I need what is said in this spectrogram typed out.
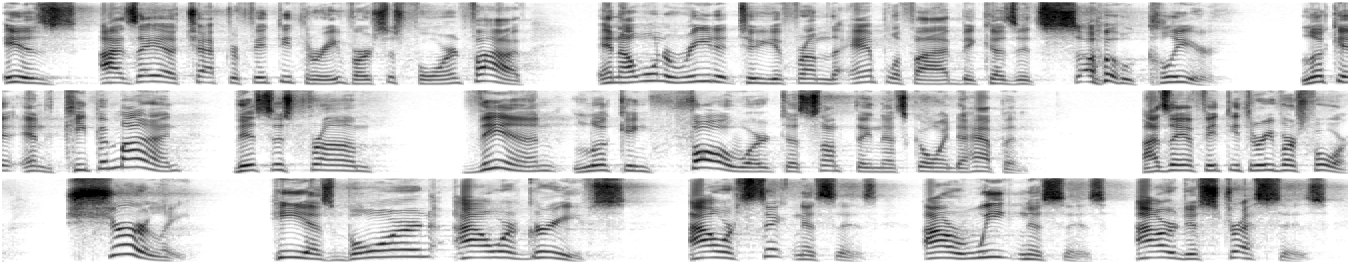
is Isaiah chapter 53, verses 4 and 5. And I want to read it to you from the Amplified because it's so clear. Look at, and keep in mind, this is from then looking forward to something that's going to happen. Isaiah 53, verse 4 Surely he has borne our griefs, our sicknesses, our weaknesses, our distresses,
